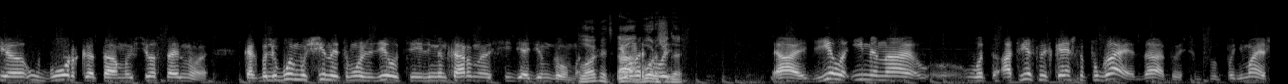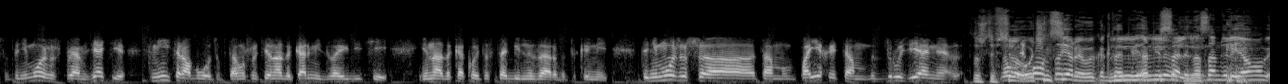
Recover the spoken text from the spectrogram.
э, уборка там и все остальное. Как бы любой мужчина это может сделать элементарно, сидя один дома. Плакать? И А, этого- борщ, да. а, дело именно, вот ответственность, конечно, пугает, да, то есть понимаешь, что ты не можешь прям взять и сменить работу, потому что тебе надо кормить двоих детей, и надо какой-то стабильный заработок иметь. Ты не можешь а, там поехать там с друзьями. Слушайте, Ну, все очень случае- серое вы как-то опи- описали. На самом деле, я вам могу...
